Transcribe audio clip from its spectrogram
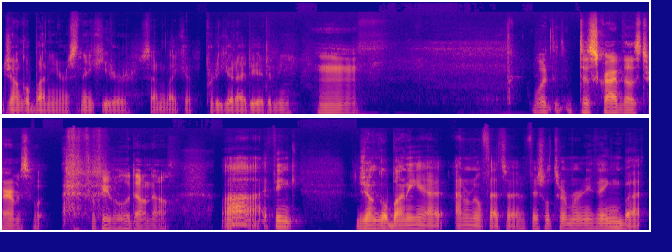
jungle bunny or a snake eater sounded like a pretty good idea to me hmm. What describe those terms for people who don't know? Uh, I think jungle bunny. I, I don't know if that's an official term or anything, but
